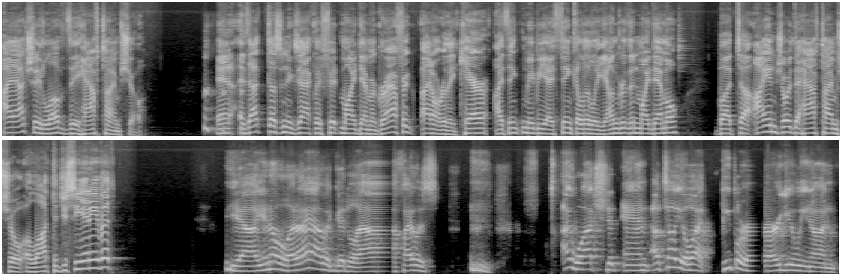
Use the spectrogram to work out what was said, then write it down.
I actually loved the halftime show, and that doesn't exactly fit my demographic. I don't really care. I think maybe I think a little younger than my demo, but uh, I enjoyed the halftime show a lot. Did you see any of it? Yeah, you know what? I have a good laugh. I was, I watched it, and I'll tell you what. People are arguing on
